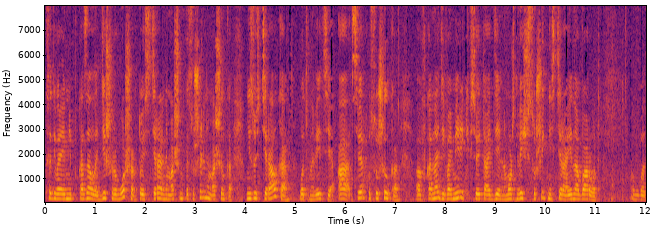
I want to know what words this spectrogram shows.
кстати говоря, я мне показала dishwasher, то есть стиральная машинка, сушильная машинка. Внизу стиралка, вот она, видите, а сверху сушилка. Э, в Канаде и в Америке все это отдельно. Можно вещи сушить, не стирая, и наоборот. Вот,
